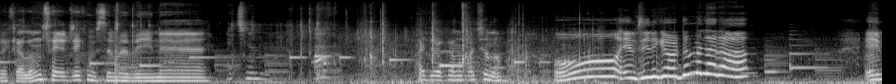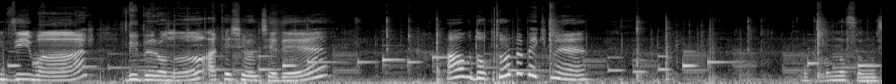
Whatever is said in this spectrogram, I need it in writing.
Bakalım sevecek misin bebeğini? Açalım. Al. Hadi bakalım açalım. Oo, emziğini gördün mü Lara? Emziği var. Biberonu, ateş ölçeri. Aa bu doktor bebek mi? Bakalım nasılmış.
